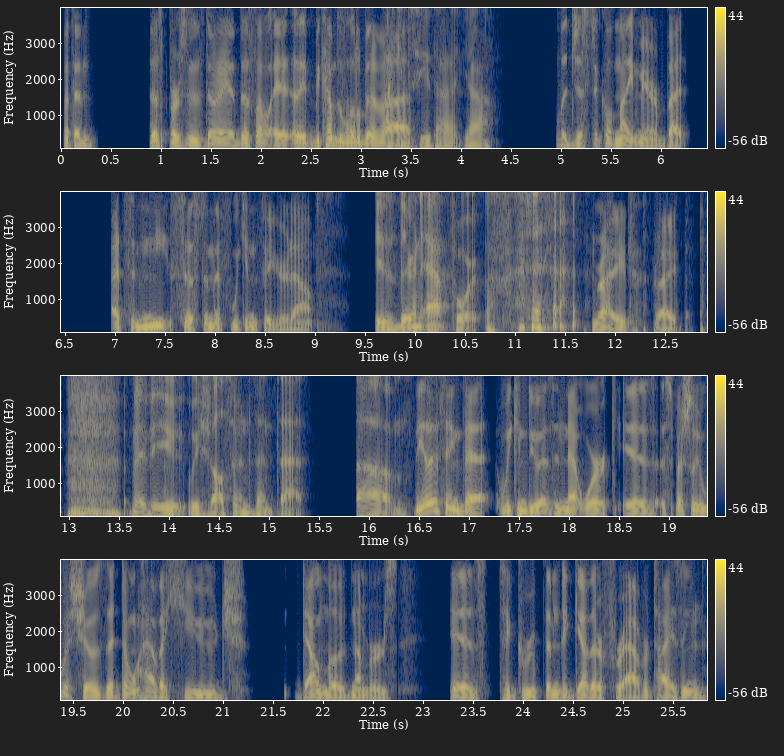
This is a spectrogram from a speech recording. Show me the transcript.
but then this person is donated at this level it, it becomes a little bit of I a can see that. Yeah. logistical nightmare but it's a neat system if we can figure it out Is there an app for it? right right Maybe we should also invent that. Um, the other thing that we can do as a network is especially with shows that don't have a huge download numbers is to group them together for advertising.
